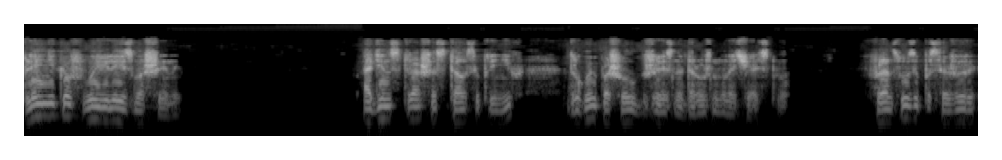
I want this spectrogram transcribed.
Пленников вывели из машины. Один страж остался при них, другой пошел к железнодорожному начальству. Французы-пассажиры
